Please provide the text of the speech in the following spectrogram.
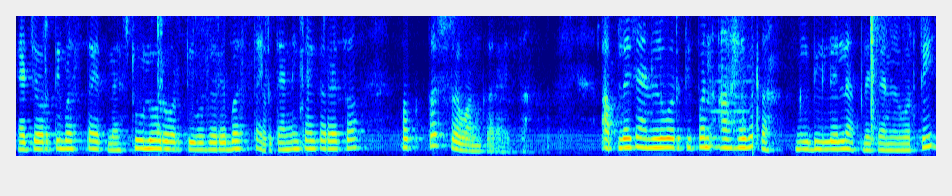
ह्याच्यावरती बसता येत नाही. स्टूलवरवरती वगैरे बसता येत त्यांनी काय करायचं? फक्त श्रवण करायचं. आपल्या चॅनलवरती पण आहे का? मी दिलेलं आपल्या चॅनलवरती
